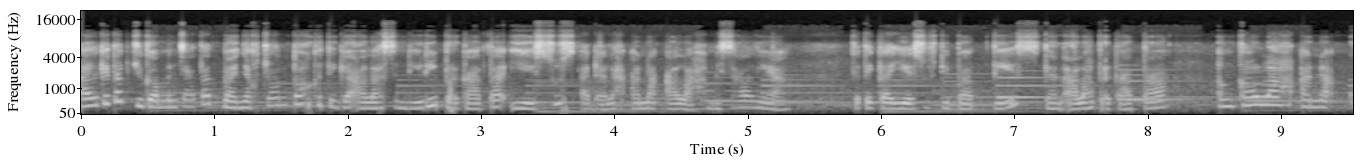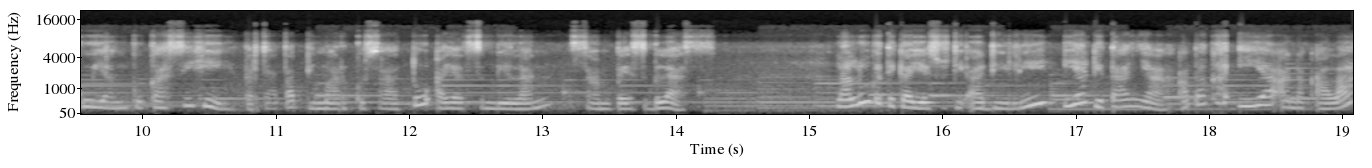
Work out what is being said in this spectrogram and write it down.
Alkitab juga mencatat banyak contoh ketika Allah sendiri berkata Yesus adalah anak Allah. Misalnya, ketika Yesus dibaptis dan Allah berkata, Engkaulah anakku yang kukasihi, tercatat di Markus 1 ayat 9 sampai 11. Lalu ketika Yesus diadili, ia ditanya, apakah ia anak Allah?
